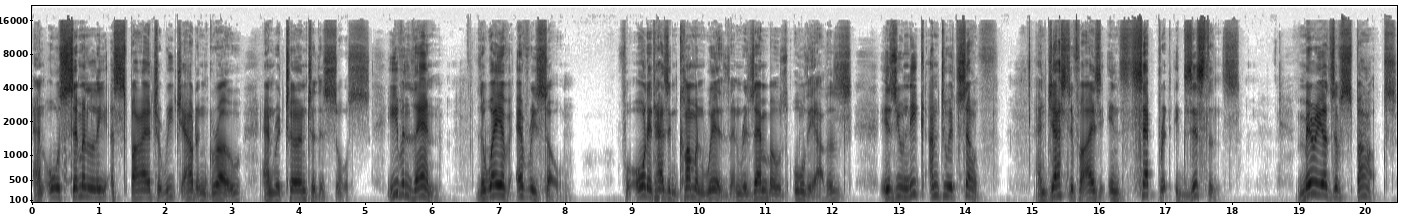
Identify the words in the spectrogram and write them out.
and all similarly aspire to reach out and grow and return to this source, even then, The way of every soul, for all it has in common with and resembles all the others, is unique unto itself and justifies in separate existence. Myriads of sparks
